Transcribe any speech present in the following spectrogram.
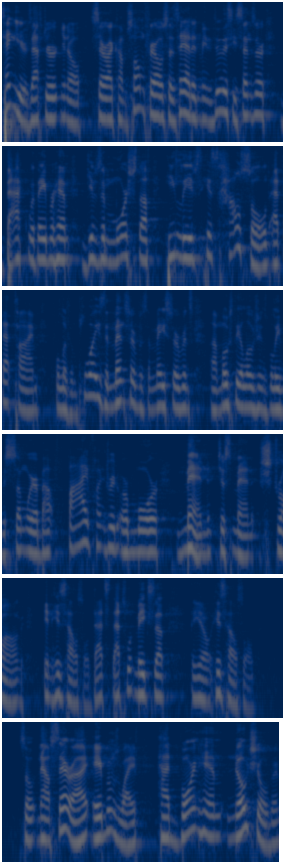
10 years after, you know, Sarah comes home, Pharaoh says, Hey, I didn't mean to do this. He sends her back with Abraham, gives him more stuff. He leaves his household at that time full of employees and men servants and maid servants. Uh, most theologians believe is somewhere about 500 or more men, just men, strong in his household. That's, that's what makes up, you know, his household. So now Sarai, Abram's wife, had borne him no children,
